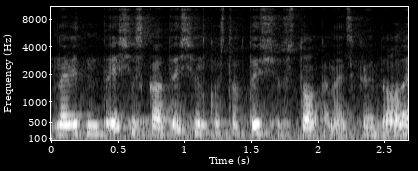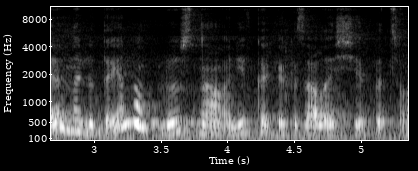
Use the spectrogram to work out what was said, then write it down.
навіть не тисячу, сказала тисячу, він коштував 1100 канадських доларів на людину, плюс на олівка, як я казала, ще 500.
